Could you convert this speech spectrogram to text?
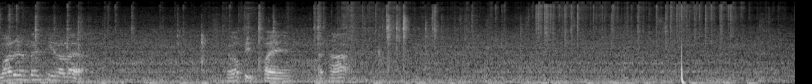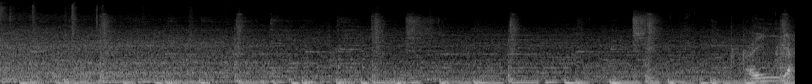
ผมว่าเริ่มได้ที่แล้วแหละ แล้วก็ปิดไฟกระทะไอ้ยะ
